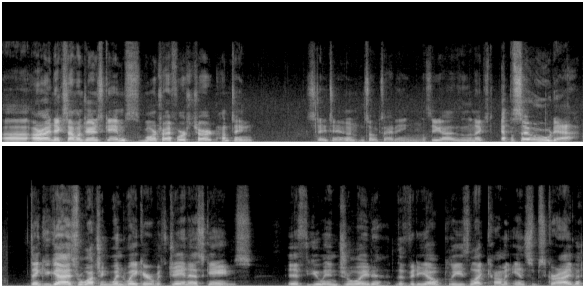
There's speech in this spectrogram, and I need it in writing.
Uh, Alright, next time on J&S Games, more Triforce chart hunting. Stay tuned. It's so exciting. I'll see you guys in the next episode. Thank you guys for watching Wind Waker with JNS Games. If you enjoyed the video, please like, comment, and subscribe.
